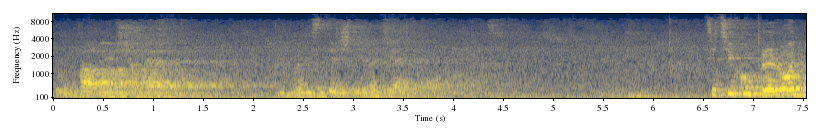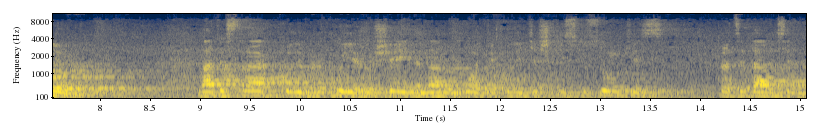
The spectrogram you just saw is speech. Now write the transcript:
коли падають шахеди і балістичні ракети. Це цілком природньо мати страх, коли бракує грошей, нема роботи, коли тяжкі стосунки з працедавцями.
